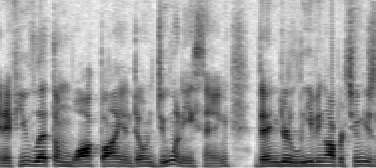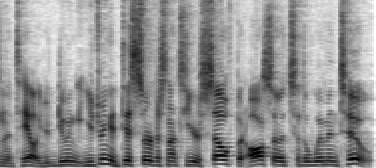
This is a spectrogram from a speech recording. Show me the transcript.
And if you let them walk by and don't do anything, then you're leaving opportunities in the tail. You're doing you're doing a disservice not to yourself, but also to the women too.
